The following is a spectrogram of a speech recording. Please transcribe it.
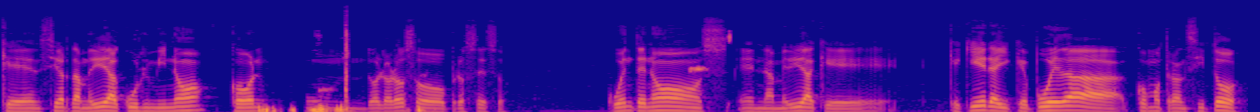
que en cierta medida culminó con un doloroso proceso. Cuéntenos en la medida que, quiera y que pueda cómo transitó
